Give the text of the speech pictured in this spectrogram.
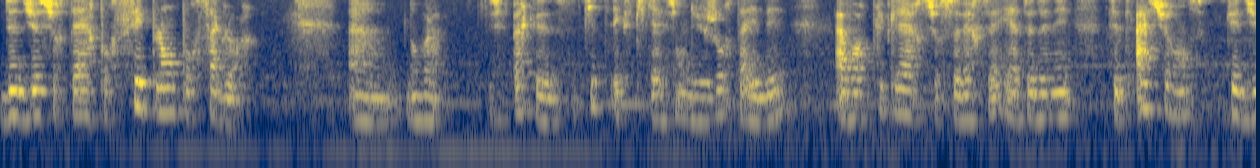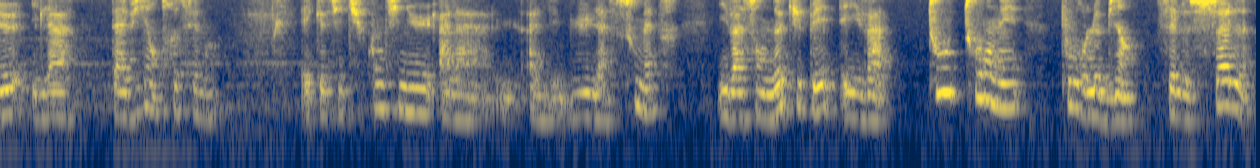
de Dieu sur terre, pour ses plans, pour sa gloire. Euh, donc voilà, j'espère que cette petite explication du jour t'a aidé à voir plus clair sur ce verset et à te donner cette assurance que Dieu, il a ta vie entre ses mains et que si tu continues à, lui la soumettre, il va s'en occuper et il va tout tourner pour le bien. C'est le seul,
